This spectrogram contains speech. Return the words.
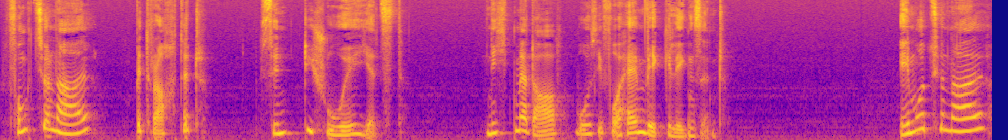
Funktional betrachtet sind die Schuhe jetzt nicht mehr da, wo sie vorher im Weg gelegen sind. Emotional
